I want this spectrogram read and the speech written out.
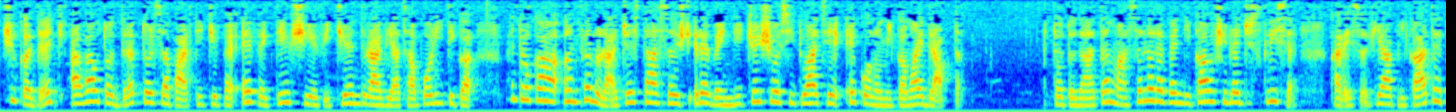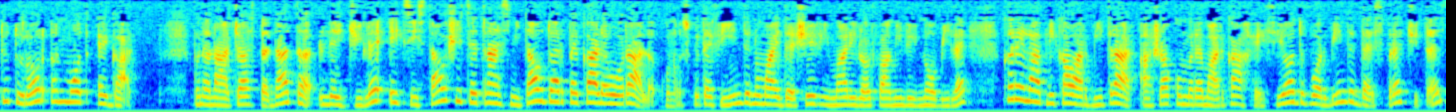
și că deci aveau tot dreptul să participe efectiv și eficient la viața politică, pentru ca în felul acesta să-și revendice și o situație economică mai dreaptă. Totodată, masele revendicau și legi scrise, care să fie aplicate tuturor în mod egal. Până la această dată, legile existau și se transmitau doar pe cale orală, cunoscute fiind numai de șefii marilor familii nobile, care le aplicau arbitrar, așa cum remarca Hesiod vorbind despre, citesc,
